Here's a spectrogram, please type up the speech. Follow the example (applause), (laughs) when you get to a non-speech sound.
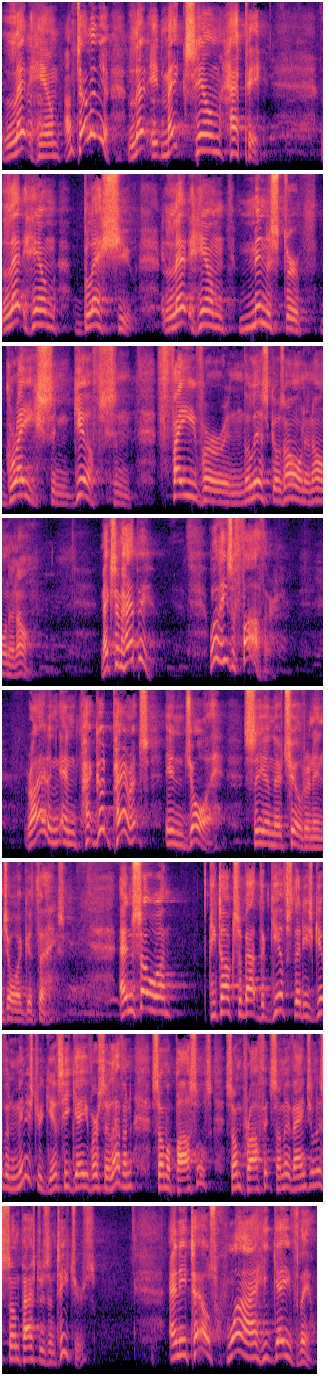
Let Him, I'm telling you, let it makes Him happy let Him bless you. Let Him minister grace and gifts and favor, and the list goes on and on and on. Makes Him happy. Well, He's a father, right? And, and pa- good parents enjoy seeing their children enjoy good things. And so, um, he talks about the gifts that he's given, ministry gifts. He gave, verse 11, some apostles, some prophets, some evangelists, some pastors and teachers. And he tells why he gave them.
